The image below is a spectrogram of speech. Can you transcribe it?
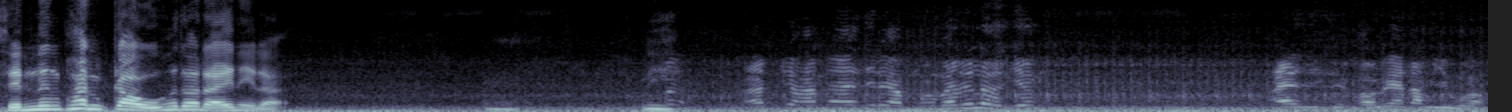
เส้นหนึ่งพันเก่าคือเท่าใดนี่ล่ะอืมนี่อันที่หันไอ้ที่แบบมือไปได้เลยยังไอ้ที่เขาเรียนน้ำอยู่ครับ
